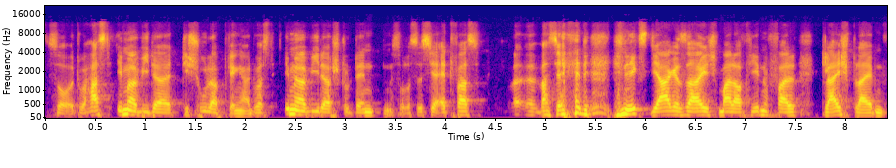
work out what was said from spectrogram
So, du hast immer wieder die Schulabgänger, du hast immer wieder Studenten. So, das ist ja etwas, was ja die nächsten Jahre, sage ich mal, auf jeden Fall gleichbleibend,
